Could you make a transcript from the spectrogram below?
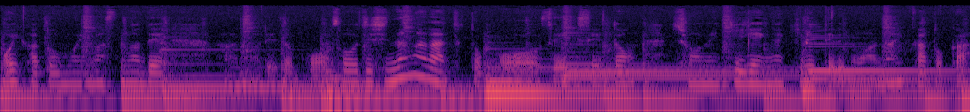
多いかと思いますのであの冷蔵庫を掃除しながらちょっとこう整理整頓賞味期限が切れてるのはないかとか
